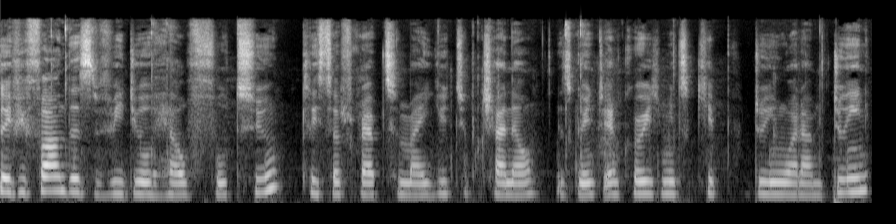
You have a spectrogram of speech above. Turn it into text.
so if you found this video helpful too please subscribe to my youtube channel. It's going to encourage me to keep doing what i'm doing.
